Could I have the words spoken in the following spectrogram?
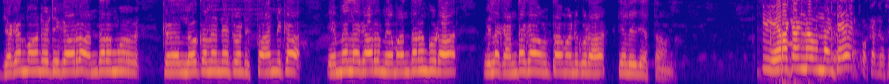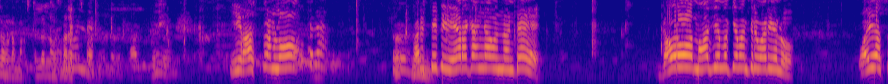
జగన్మోహన్ రెడ్డి గారు అందరము ఇక్కడ లోకల్ ఉన్నటువంటి స్థానిక ఎమ్మెల్యే గారు మేమందరం కూడా వీళ్ళకి అండగా ఉంటామని కూడా తెలియజేస్తా ఉన్నాం. ఏ రకంగా ఉందంటే ఒక నిమిషం ఈ రాష్ట్రంలో పరిస్థితి ఏ రకంగా ఉందంటే గౌరవ మాజీ ముఖ్యమంత్రి వర్యులు వైఎస్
